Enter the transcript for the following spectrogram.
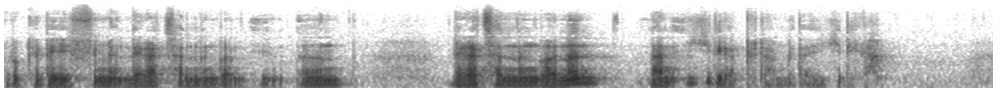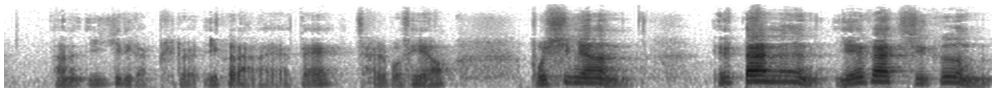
이렇게 돼 있으면 내가 찾는 거는 내가 찾는 거는 나는 이 길이가 필요합니다. 이 길이가 나는 이 길이가 필요해. 이걸 알아야 돼. 잘 보세요. 보시면 일단은 얘가 지금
